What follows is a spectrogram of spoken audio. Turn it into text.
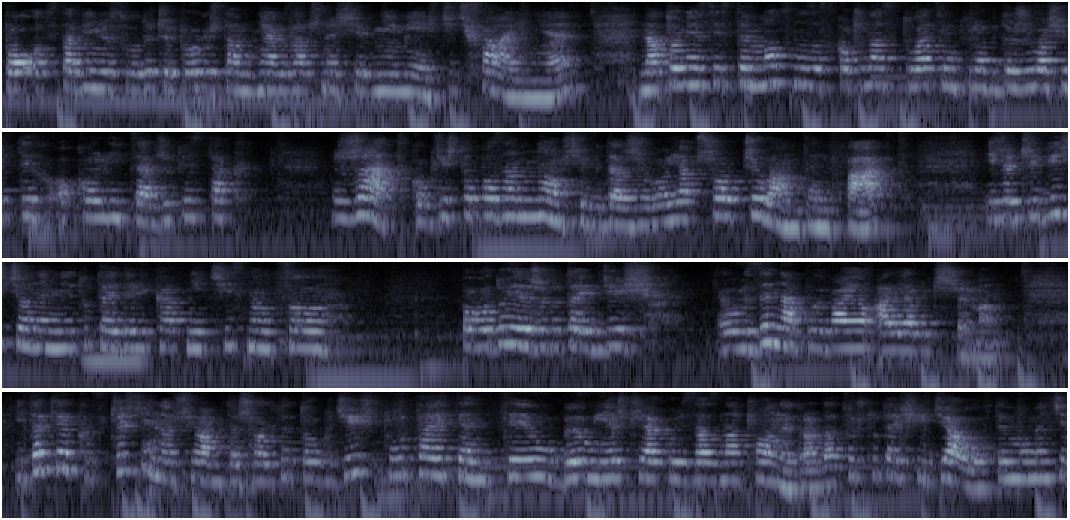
po odstawieniu słodyczy po iluś tam dniach zacznę się w nie mieścić, fajnie. Natomiast jestem mocno zaskoczona sytuacją, która wydarzyła się w tych okolicach, że tu jest tak rzadko, gdzieś to poza mną się wydarzyło. Ja przeoczyłam ten fakt i rzeczywiście one mnie tutaj delikatnie cisną, co powoduje, że tutaj gdzieś łzy napływają, ale ja wytrzymam. I tak jak wcześniej nosiłam te shorty, to gdzieś tutaj ten tył był jeszcze jakoś zaznaczony, prawda? Coś tutaj się działo. W tym momencie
